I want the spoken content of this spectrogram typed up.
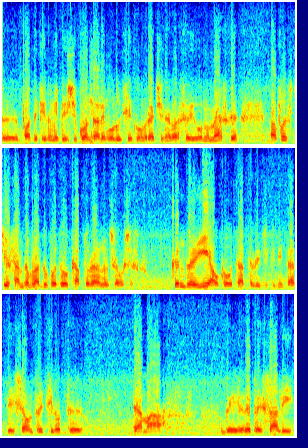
uh, poate fi numită și contra-revoluție, cum vrea cineva să o numească, a fost ce s-a întâmplat după două capturarea lui Ceaușescu. Când ei au căutat legitimitate și au întreținut uh, teama de represalii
